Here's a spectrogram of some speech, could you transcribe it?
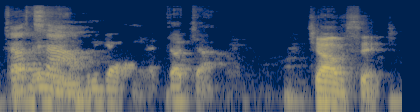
Tchau, tá tchau. Obrigada. Tchau, tchau. Tchau, Vicente.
